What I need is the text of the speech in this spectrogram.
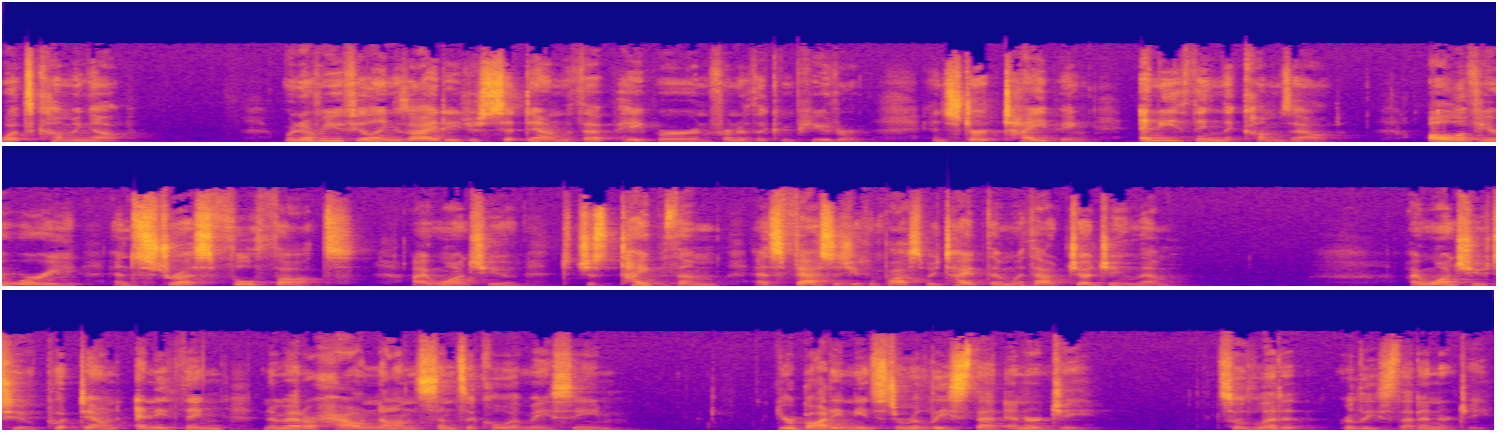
what's coming up. Whenever you feel anxiety, just sit down with that paper in front of the computer and start typing anything that comes out. All of your worry and stressful thoughts. I want you to just type them as fast as you can possibly type them without judging them. I want you to put down anything, no matter how nonsensical it may seem. Your body needs to release that energy. So let it release that energy.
